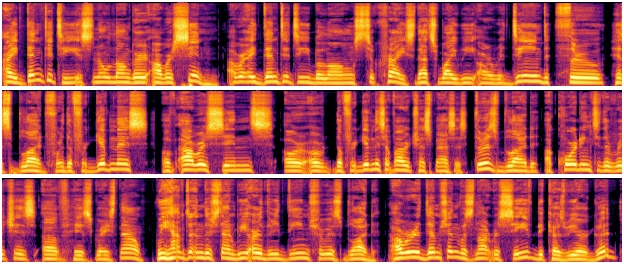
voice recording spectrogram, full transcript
identity is no longer our sin. Our identity belongs to Christ. That's why we are redeemed through his blood for the forgiveness of our sins or, or the forgiveness of our trespasses through his blood according to the riches of his grace. Now, we have to understand we are redeemed through his blood. Our redemption was not received because we are good,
